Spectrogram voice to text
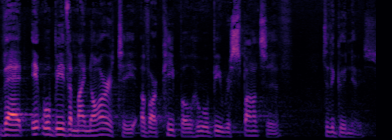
that it will be the minority of our people who will be responsive to the good news.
